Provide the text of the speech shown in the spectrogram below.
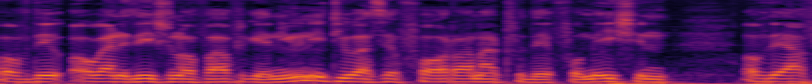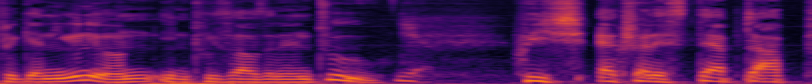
of the Organization of African Unity was a forerunner to the formation of the African Union in 2002 Yeah. Which actually stepped up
